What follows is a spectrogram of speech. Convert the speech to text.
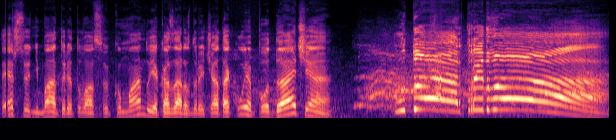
Теж сьогодні багато рятував свою команду, яка зараз, до речі, атакує. Подача. Удар! 3-2!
